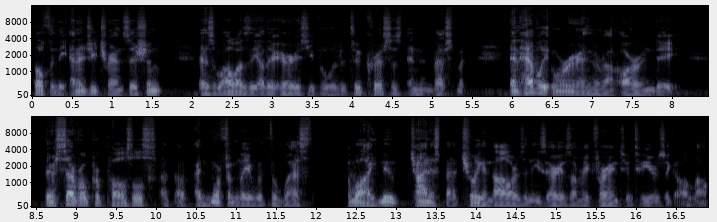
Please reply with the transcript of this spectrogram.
both in the energy transition as well as the other areas you've alluded to, Chris, is an investment, and heavily oriented around R and D. There are several proposals. Uh, uh, I'm more familiar with the West. Well, I knew China spent a trillion dollars in these areas I'm referring to two years ago alone.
